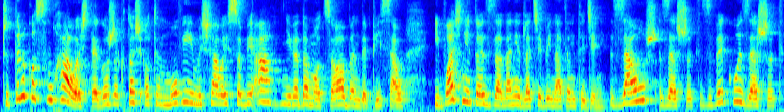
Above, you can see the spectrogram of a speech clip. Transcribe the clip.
czy tylko słuchałeś tego, że ktoś o tym mówi i myślałeś sobie, a nie wiadomo co, będę pisał. I właśnie to jest zadanie dla Ciebie na ten tydzień. Załóż zeszyt, zwykły zeszyt,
